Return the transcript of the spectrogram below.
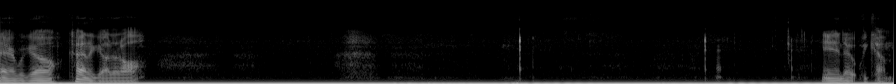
There we go. Kind of got it all. and out we come.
